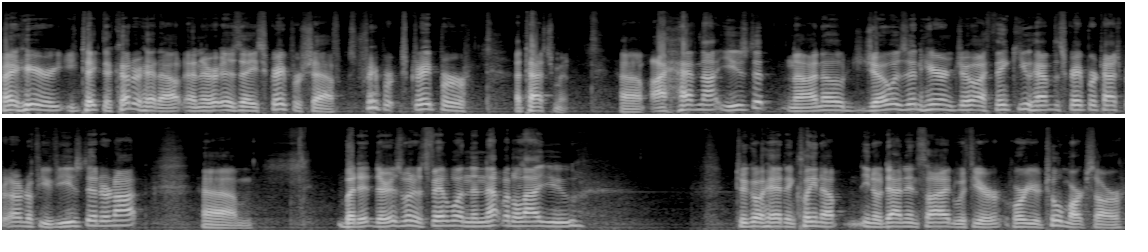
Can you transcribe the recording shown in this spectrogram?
right here, you take the cutter head out and there is a scraper shaft, scraper, scraper attachment. Um, I have not used it. Now I know Joe is in here, and Joe, I think you have the scraper attachment. I don't know if you've used it or not, um, but it, there is one that's available, and then that would allow you to go ahead and clean up, you know, down inside with your where your tool marks are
